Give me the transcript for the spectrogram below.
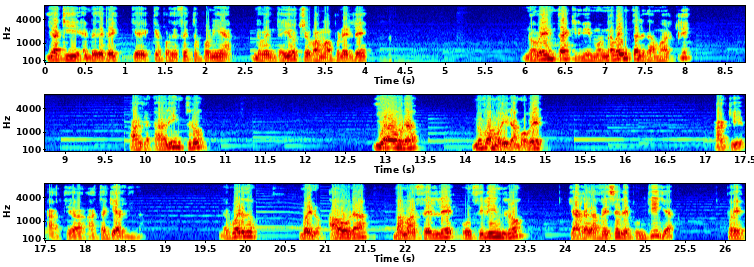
Y aquí, en vez de que, que por defecto ponía 98, vamos a ponerle 90, escribimos 90, le damos al clic, al, intro, y ahora nos vamos a ir a mover aquí, hasta, aquí arriba. ¿De acuerdo? Bueno, ahora vamos a hacerle un cilindro que haga las veces de puntilla. Pues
